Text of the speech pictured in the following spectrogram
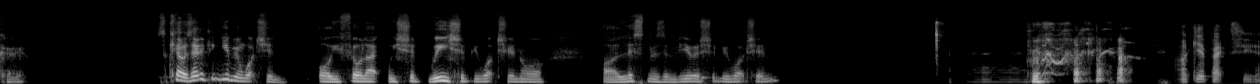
Okay. So, Kel, is there anything you've been watching, or you feel like we should we should be watching, or our listeners and viewers should be watching? Uh, I'll get back to you.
